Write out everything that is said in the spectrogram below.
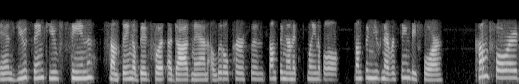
and you think you've seen something, a Bigfoot, a dog man, a little person, something unexplainable, something you've never seen before, come forward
